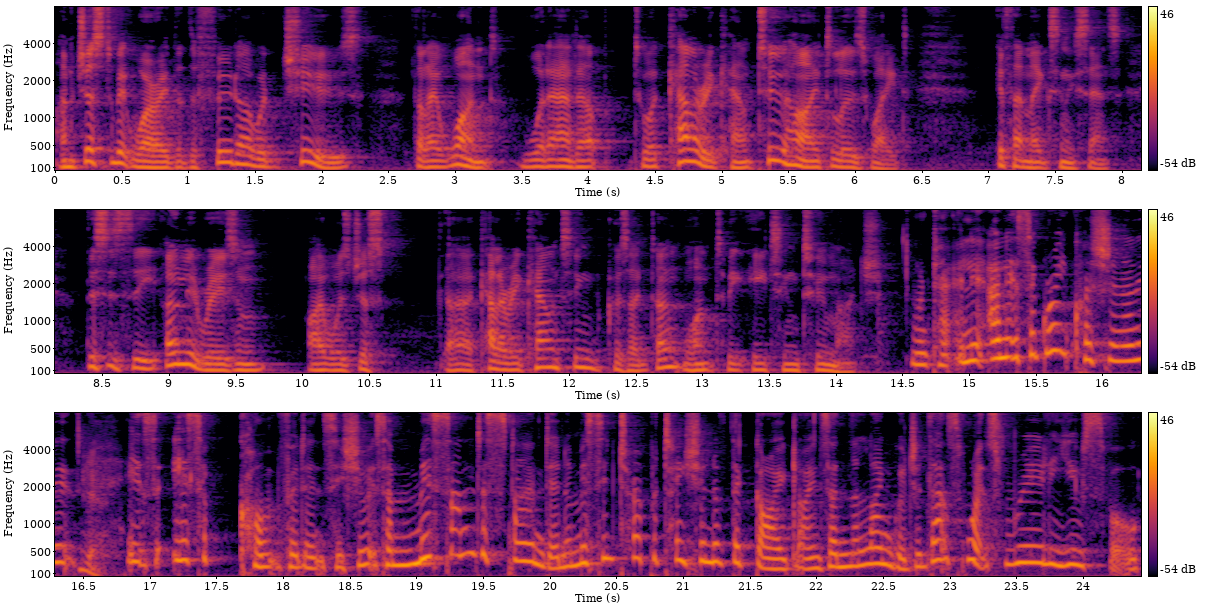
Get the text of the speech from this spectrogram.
I'm just a bit worried that the food I would choose that I want would add up to a calorie count too high to lose weight, if that makes any sense. This is the only reason I was just uh, calorie counting because I don't want to be eating too much. Okay, and, it, and it's a great question, and it, yeah. it's it's a confidence issue. It's a misunderstanding, a misinterpretation of the guidelines and the language, and that's why it's really useful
